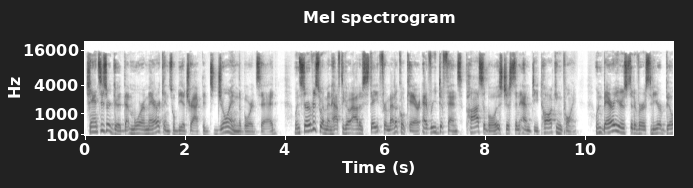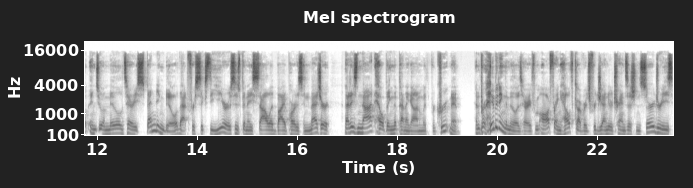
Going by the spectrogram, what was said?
chances are good that more Americans will be attracted to join, the board said. When servicewomen have to go out of state for medical care, every defense possible is just an empty talking point. When barriers to diversity are built into a military spending bill that for 60 years has been a solid bipartisan measure, that is not helping the Pentagon with recruitment. And prohibiting the military from offering health coverage for gender transition surgeries,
